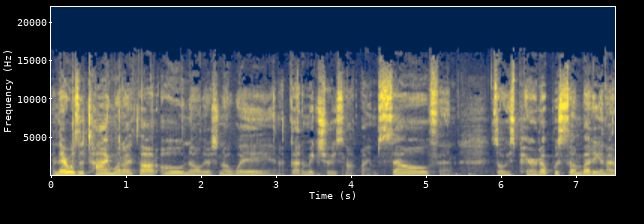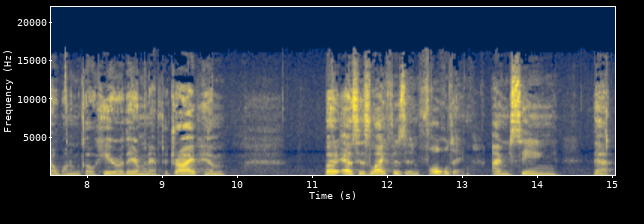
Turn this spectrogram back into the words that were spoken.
And there was a time when I thought, oh no, there's no way, and I've got to make sure he's not by himself, and he's always paired up with somebody, and I don't want him to go here or there. I'm going to have to drive him. But as his life is unfolding, I'm seeing that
